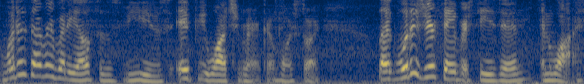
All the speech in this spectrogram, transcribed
what is everybody else's views if you watch American Horror Story? Like, what is your favorite season and why?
